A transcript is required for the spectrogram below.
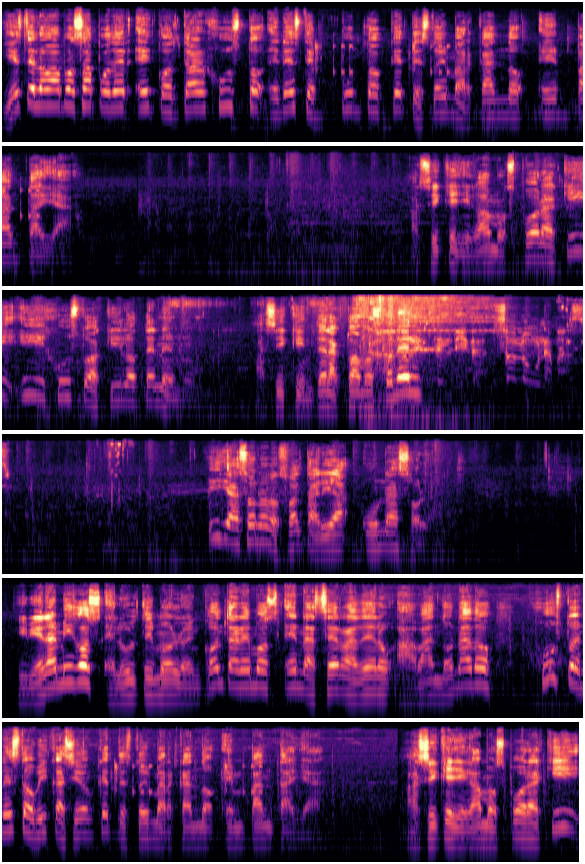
y este lo vamos a poder encontrar justo en este punto que te estoy marcando en pantalla. Así que llegamos por aquí y justo aquí lo tenemos. Así que interactuamos con él y ya solo nos faltaría una sola. Y bien amigos, el último lo encontraremos en aserradero abandonado justo en esta ubicación que te estoy marcando en pantalla. Así que llegamos por aquí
